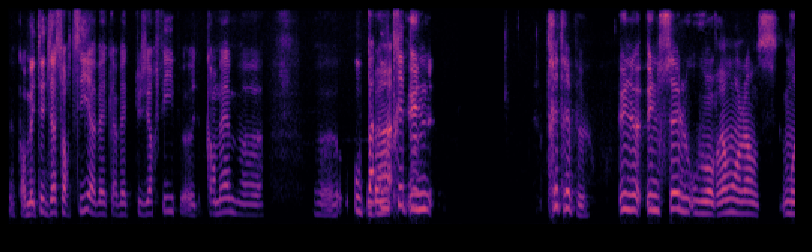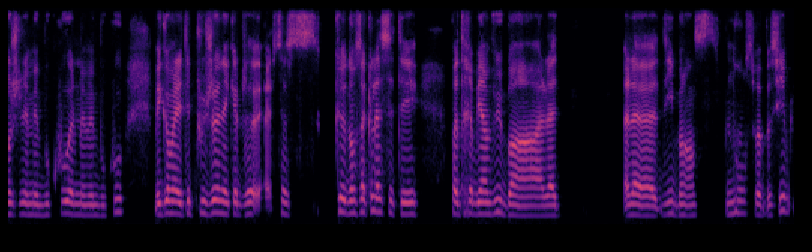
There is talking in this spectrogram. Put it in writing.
D'accord. Mais tu es déjà sorti avec, avec plusieurs filles euh, quand même euh, euh, ou pas ben, très peu une... Très très peu. Une, une seule où vraiment là, moi je l'aimais beaucoup, elle m'aimait beaucoup, mais comme elle était plus jeune et qu'elle que dans sa classe c'était pas très bien vu, ben elle a, elle a dit ben non c'est pas possible.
